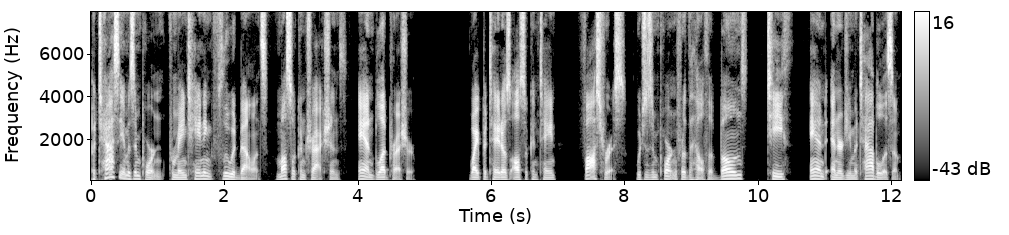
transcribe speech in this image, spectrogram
Potassium is important for maintaining fluid balance, muscle contractions, and blood pressure. White potatoes also contain phosphorus, which is important for the health of bones, teeth, and energy metabolism.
